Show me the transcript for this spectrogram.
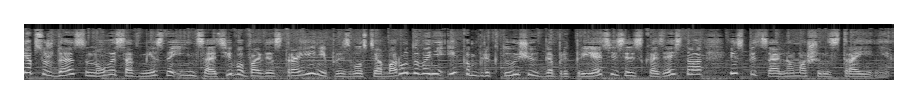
и обсуждаются новые совместные инициативы по авиастроению, производстве оборудования и комплектующих для предприятий сельскохозяйственного и специального машиностроения.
